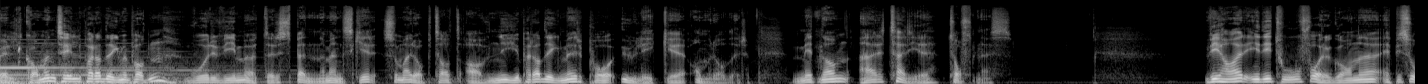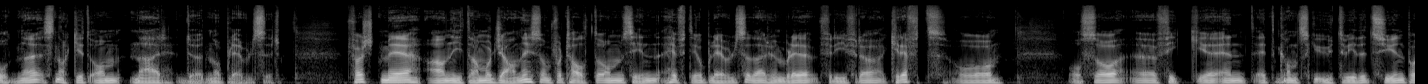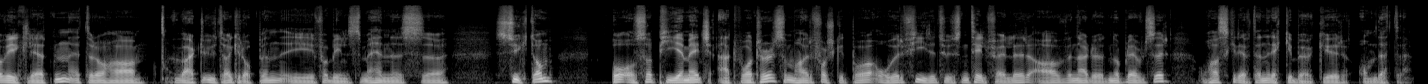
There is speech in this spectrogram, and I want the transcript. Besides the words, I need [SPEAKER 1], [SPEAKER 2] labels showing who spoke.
[SPEAKER 1] Velkommen til Paradigmepodden, hvor vi møter spennende mennesker som er opptatt av nye paradigmer på ulike områder. Mitt navn er Terje Toftnes. Vi har i de to foregående episodene snakket om nær døden-opplevelser. Først med Anita Mojani, som fortalte om sin heftige opplevelse der hun ble fri fra kreft, og også uh, fikk en, et ganske utvidet syn på virkeligheten etter å ha vært ute av kroppen i forbindelse med hennes uh, sykdom, og også PMH Atwater, som har forsket på over 4000 tilfeller av nærdøden-opplevelser, og har skrevet en rekke bøker om dette.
